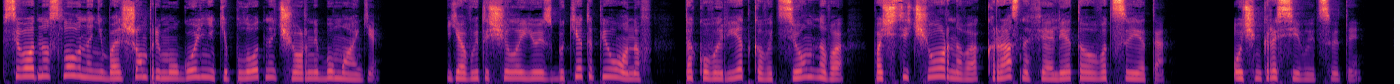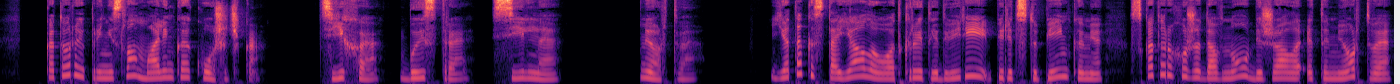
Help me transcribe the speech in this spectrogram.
Всего одно слово на небольшом прямоугольнике плотной черной бумаги. Я вытащила ее из букета пионов, такого редкого, темного, почти черного, красно-фиолетового цвета. Очень красивые цветы. Которые принесла маленькая кошечка. Тихая, быстрая, сильная, мертвая. Я так и стояла у открытой двери перед ступеньками, с которых уже давно убежало это мертвое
